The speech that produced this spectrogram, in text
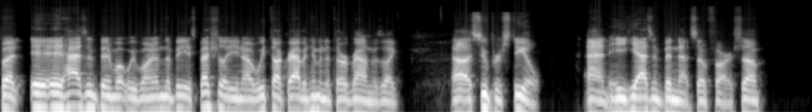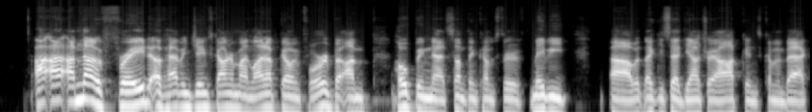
but it, it hasn't been what we want him to be. Especially, you know, we thought grabbing him in the third round was like a super steal, and he, he hasn't been that so far. So I, I, I'm not afraid of having James Conner in my lineup going forward, but I'm hoping that something comes through. Maybe, uh, like you said, DeAndre Hopkins coming back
